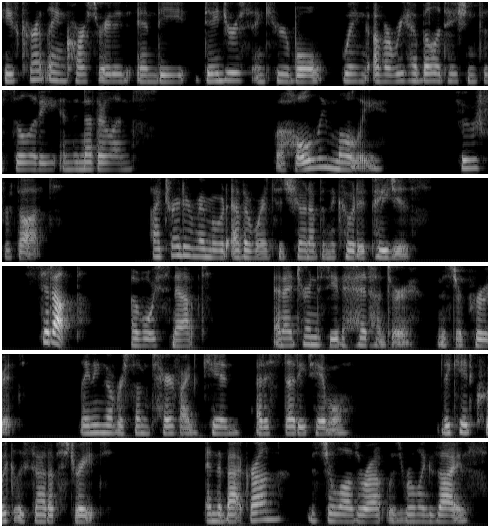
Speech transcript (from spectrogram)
He's currently incarcerated in the Dangerous Incurable wing of a rehabilitation facility in the Netherlands. But holy moly. Food for thought. I tried to remember what other words had shown up in the coded pages. Sit up! A voice snapped, and I turned to see the headhunter, Mr. Pruitt, leaning over some terrified kid at a study table. The kid quickly sat up straight. In the background, Mr. Lazarat was rolling his eyes.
